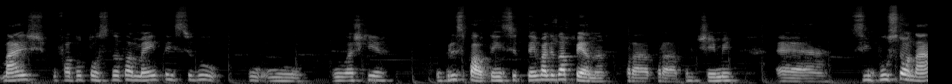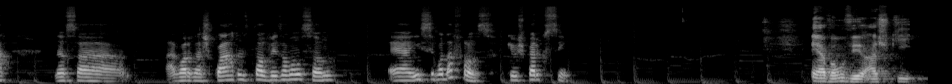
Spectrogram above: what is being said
mas o fator torcida também tem sido o, o, o acho que o principal, tem, tem valido a pena para o time é, se impulsionar nessa agora nas quartas e talvez avançando é, em cima da França, que eu espero que sim. É, vamos ver. Acho que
